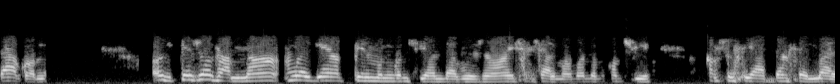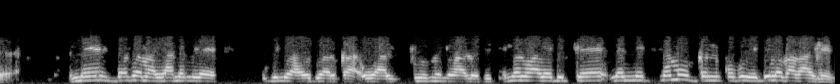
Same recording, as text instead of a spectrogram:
D'akon. Ok, kejon vamman, mwen gen apil moun kom si yon davoujan, esensyalman moun kom si kom sou fya dan fè mal. Men, dan fè mal la, men mwen même à l'autre, même même au grand compagnie de le bagage.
